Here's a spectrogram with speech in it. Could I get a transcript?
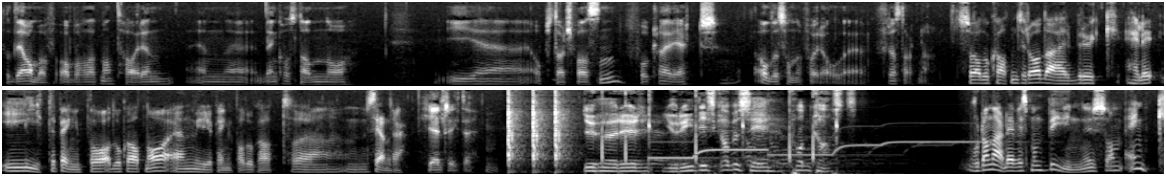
Så det anbefaler at man tar en, en, den kostnaden nå i eh, oppstartsfasen. Få klarert alle sånne forhold eh, fra starten av. Så advokatens råd er bruk heller lite penger på advokat nå enn mye penger på advokat senere. Helt riktig. Du hører Juridisk ABC podkast. Hvordan er det hvis man begynner som enk?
